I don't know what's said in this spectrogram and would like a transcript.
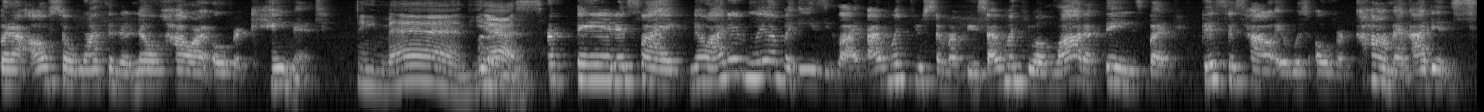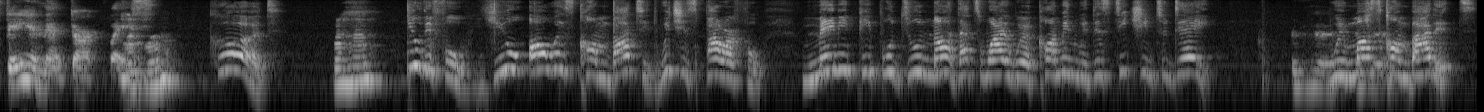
but I also want them to know how I overcame it. Amen. Yes. I'm it's like, no, I didn't live an easy life. I went through some abuse. I went through a lot of things, but this is how it was overcome, and I didn't stay in that dark place. Mm-hmm. Good. Mm-hmm. Beautiful. You always combat it, which is powerful. Many people do not. That's why we're coming with this teaching today. Mm-hmm. We must mm-hmm. combat it.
